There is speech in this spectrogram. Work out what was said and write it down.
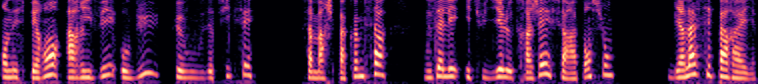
en espérant arriver au but que vous vous êtes fixé. Ça marche pas comme ça. Vous allez étudier le trajet et faire attention. Bien là, c'est pareil.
